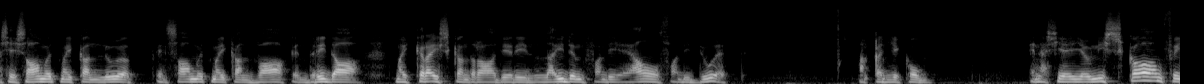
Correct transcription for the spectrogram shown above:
as jy saam met my kan loop en saam met my kan waak in 3 dae my kruis kan dra deur die lyding van die hel van die dood dan kan jy kom. En as jy jou nie skaam vir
